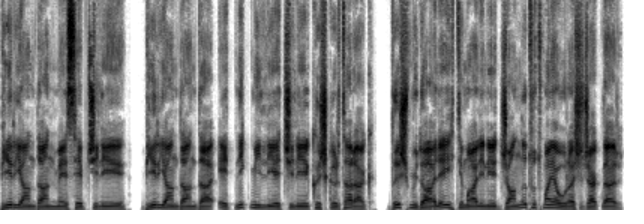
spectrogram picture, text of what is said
Bir yandan mezhepçiliği, bir yandan da etnik milliyetçiliği kışkırtarak dış müdahale ihtimalini canlı tutmaya uğraşacaklar.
